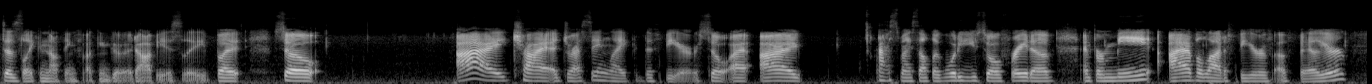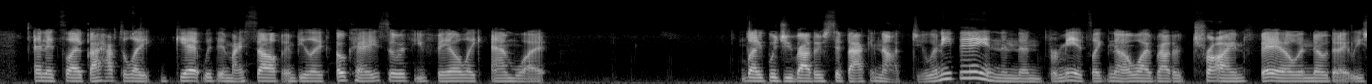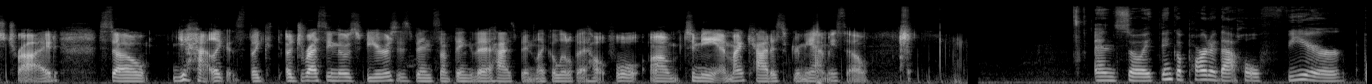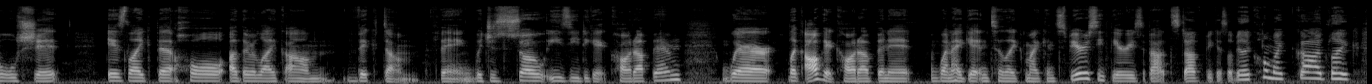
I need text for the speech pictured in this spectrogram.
does like nothing fucking good obviously but so I try addressing like the fear. So I I ask myself like what are you so afraid of? And for me, I have a lot of fear of, of failure. And it's like I have to like get within myself and be like, okay, so if you fail, like am what? Like, would you rather sit back and not do anything? And then, then for me, it's like, no, I'd rather try and fail and know that I at least tried. So yeah, like it's like addressing those fears has been something that has been like a little bit helpful um to me and my cat is screaming at me so. And so I think a part of that whole fear bullshit is like the whole other like um victim thing which is so easy to get caught up in where like I'll get caught up in it when I get into like my conspiracy theories about stuff because I'll be like oh my god like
